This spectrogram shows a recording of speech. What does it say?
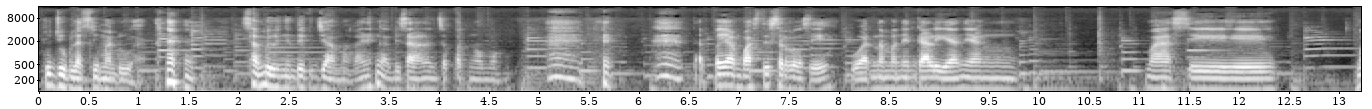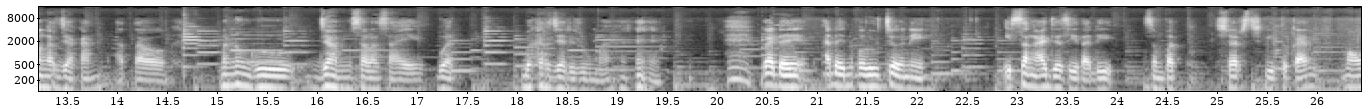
17.52 sambil ngintip jam makanya nggak bisa langsung cepat ngomong. Tapi yang pasti seru sih buat nemenin kalian yang masih mengerjakan atau menunggu jam selesai buat bekerja di rumah gue ada ada info lucu nih. Iseng aja sih tadi sempat search gitu kan mau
